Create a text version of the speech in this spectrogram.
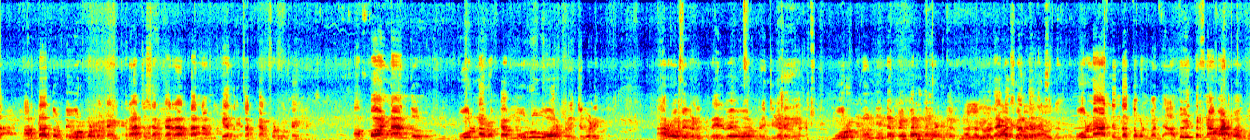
ಅರ್ಧ ದುಡ್ಡು ಇವ್ರು ಕೊಡ್ಬೇಕಾಗಿತ್ತು. ರಾಜ್ಯ ಸರ್ಕಾರ ಅರ್ಧ ನಮ್ಮ ಕೇಂದ್ರ ಸರ್ಕಾರ ಕೊಡ್ಬೇಕಾಗಿತ್ತು. ಅಪ್ಪ ಅಣ್ಣ ಅಂದು ಪೂರ್ಣ ರೊಕ್ಕ ಮೂರು ಓವರ್ ಬ್ರಿಡ್ಜ್ಗಳಿಗೆ ಆರೋಪಿಗಳಿಗೆ ರೈಲ್ವೆ ಓವರ್ ಬ್ರಿಡ್ಜ್ಗಳಿಗೆ ಮೂರಕ್ಕೂ ನಿನ್ನ ಪೇಪರ್ ಇಂದ ಅಲ್ಲ, ನೋಡಿ, ಇದಾಗ ಹೌದು. ಪೂರ್ಣ ಅಲ್ಲಿಂದ ತಗೊಂಡು ಬಂದೆ. ಅದು ಇದ್ರೆ ನಾ ಮಾಡ್ಬೋದು.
